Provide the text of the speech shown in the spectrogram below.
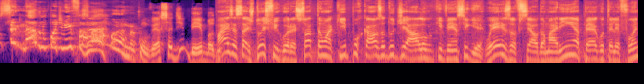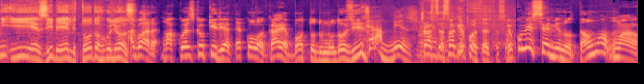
O Senado não pode nem falar, mano. Conversa de bêbado. Mas essas duas figuras só estão aqui por causa do diálogo que vem a seguir. O ex-oficial da Marinha pega o telefone e exibe ele todo orgulhoso. Agora, uma coisa que eu queria até colocar, e é bom todo mundo ouvir. Será mesmo? Presta atenção que é importante, pessoal. Eu comecei a minutar uma, uma,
